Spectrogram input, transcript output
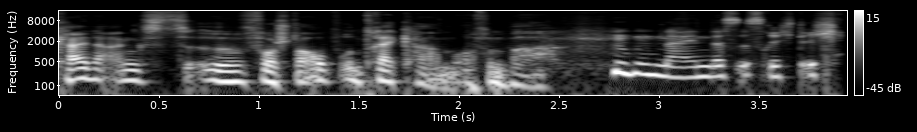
keine Angst äh, vor Staub und Dreck haben, offenbar. Nein, das ist richtig.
